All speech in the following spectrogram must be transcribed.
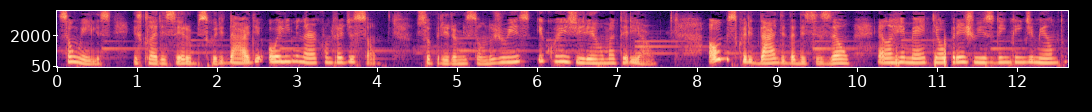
São eles: esclarecer obscuridade ou eliminar contradição, suprir a omissão do juiz e corrigir erro material. A obscuridade da decisão, ela remete ao prejuízo de entendimento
